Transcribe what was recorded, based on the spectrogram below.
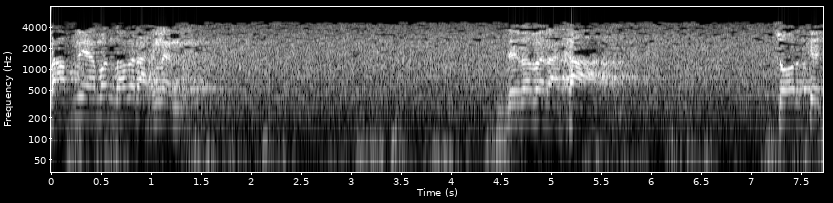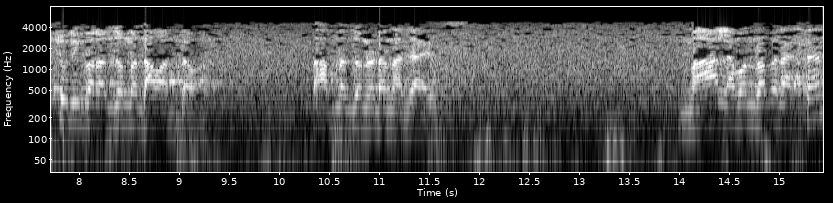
বা আপনি এমন ভাবে রাখলেন, যেভাবে রাখা, চোরকে চুরি করার জন্য দাওয়াত দেওয়া আপনার জন্য এটা না যায় মাল এমন ভাবে রাখতেন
